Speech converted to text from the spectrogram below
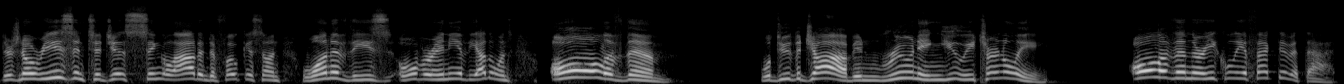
there's no reason to just single out and to focus on one of these over any of the other ones. All of them will do the job in ruining you eternally. All of them they're equally effective at that.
